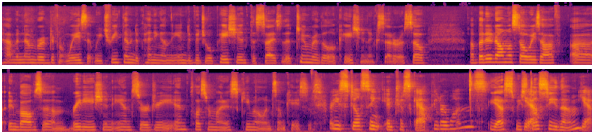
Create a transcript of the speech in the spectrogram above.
have a number of different ways that we treat them depending on the individual patient, the size of the tumor, the location, etc. So, uh, but it almost always off uh, involves um, radiation and surgery and plus or minus chemo in some cases. Are you still seeing interscapular ones? Yes, we Yeah. still see them. Yeah.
